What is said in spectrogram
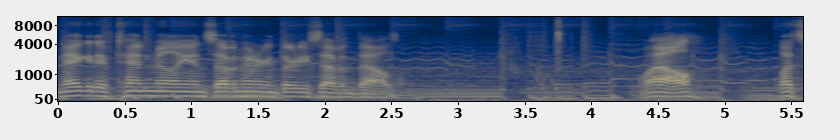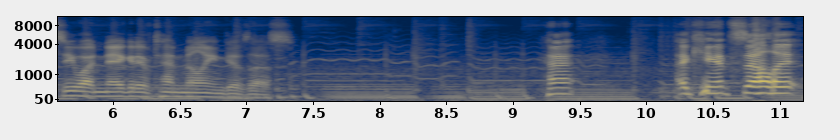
Negative 10,737,000. Well, let's see what negative 10 million gives us. I can't sell it.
